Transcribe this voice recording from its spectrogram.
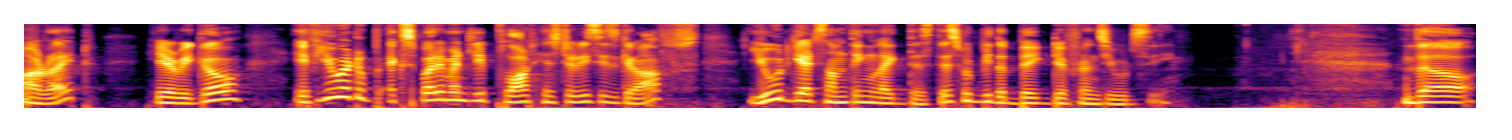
All right, here we go. If you were to experimentally plot hysteresis graphs, you would get something like this. This would be the big difference you would see. The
